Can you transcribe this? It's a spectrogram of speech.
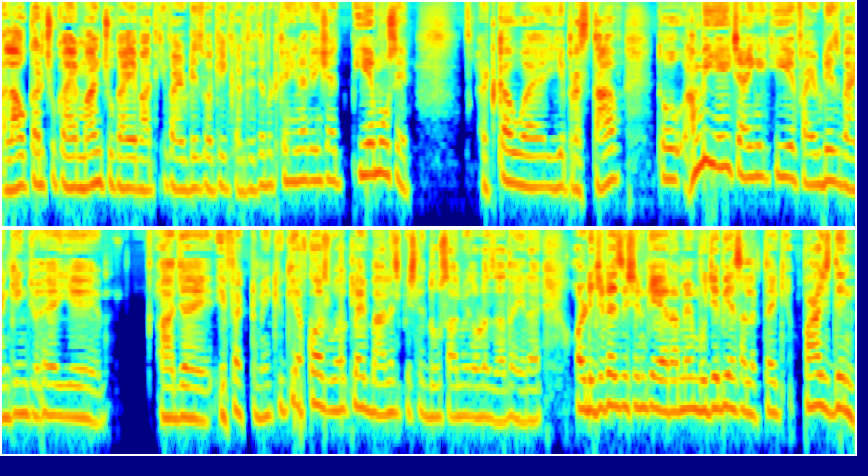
अलाउ कर चुका है, मान चुका है ये बात की फाइव डेज़ वर्किंग कर देते बट कहीं ना कहीं शायद पी एम ओ से अटका हुआ है ये प्रस्ताव। तो हम भी यही चाहेंगे कि ये फाइव डेज़ बैंकिंग जो है ये आ जाए इफ़ेक्ट में, क्योंकि ऑफकोर्स वर्क लाइफ बैलेंस पिछले दो साल में थोड़ा ज़्यादा रहा है और डिजिटाइजेशन के एरा में मुझे भी ऐसा लगता है कि पाँच दिन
